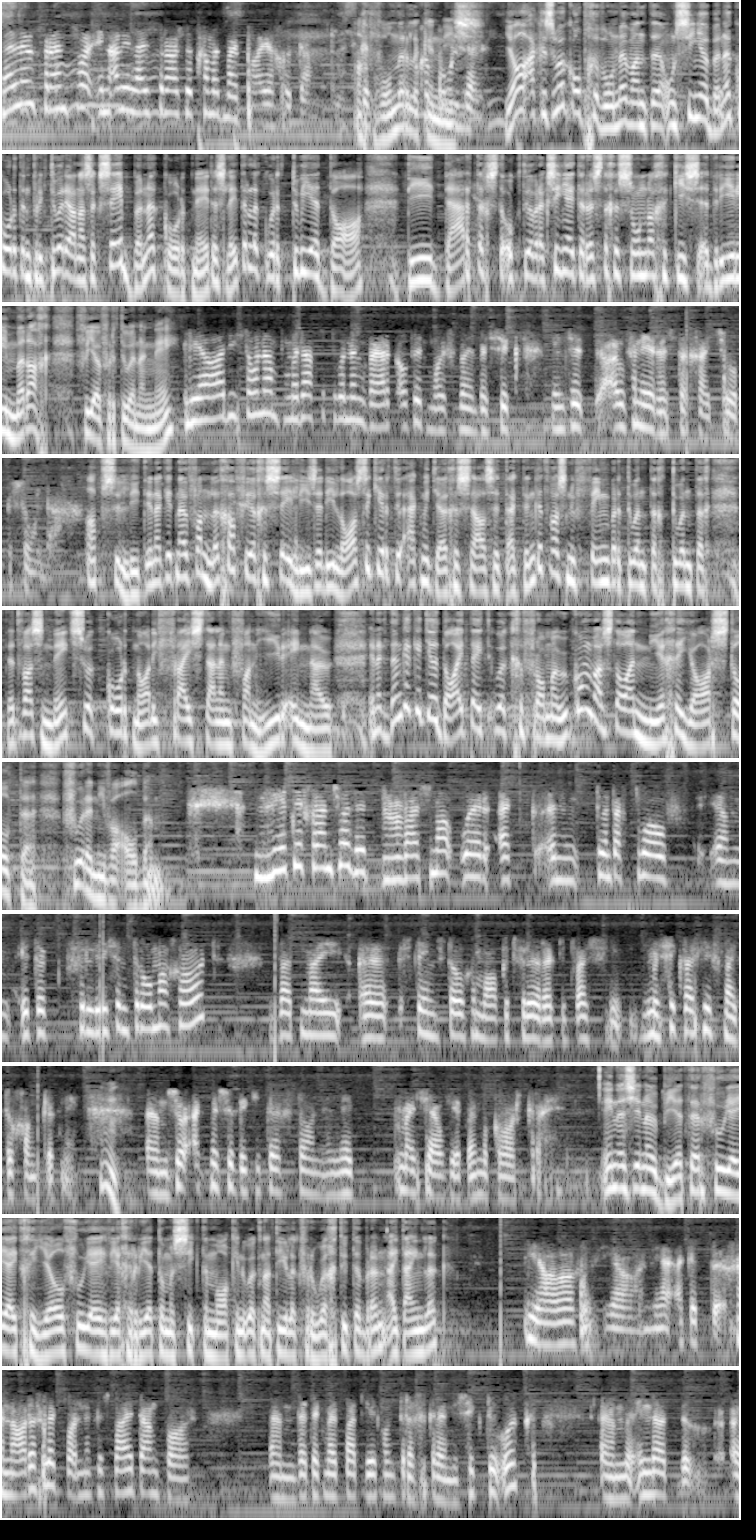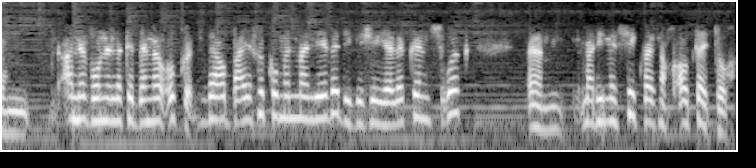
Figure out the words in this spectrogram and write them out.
Hallo Franswa en al die luisteraars, dit gaan met my baie goed dankie. Ag wonderlike nuus. Ja, ek is ook opgewonde want uh, ons sien jou binnekort in Pretoria en as ek sê binnekort nê, dis letterlik oor 2 dae, die 30ste Oktober. Ek sien jy het 'n rustige Sondag gekies, 3 uur die middag vir jou vertoning nê. Ja, die sonnaandmiddagvertoning werk altyd mooi vir my musiek. Mense hou van die rustigheid so op 'n Sondag. Absoluut. En ek het nou van lig af vir jou gesê, Lize, die laaste keer toe ek met jou gesels het, ek dink dit was November 2020. Dit was net so kort na die vrystelling van Hier en Nou. En ek dink ek het jou daai tyd ook gevra, maar hoekom was daar 'n 9 jaar stilte voor 'n nuwe album? Weet jy Franswa, dit was maar oor ek in 2012 ehm um, het ek verlies en trauma gehad wat my uh, stem stil gemaak het vir 'n ruk. Dit was musiek was nie vir my toeganklik nie. Hm. Ehm um, so ek moes so 'n bietjie terug staan en net myself weer bymekaar kry. En as jy nou beter voel jy jy't geheel, voel jy weer gereed om musiek te maak en ook natuurlik verhoog toe te bring uiteindelik? Ja, ja, nee, ek het genadiglik want ek is baie dankbaar ehm um, dat ek my pad weer kon terugkry musiek toe ook. Ehm um, en dat ehm um, ander wonderlike dinge ook wel bygekom in my lewe, die visuele kuns ook. Ehm um, maar die musiek was nog altyd tog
